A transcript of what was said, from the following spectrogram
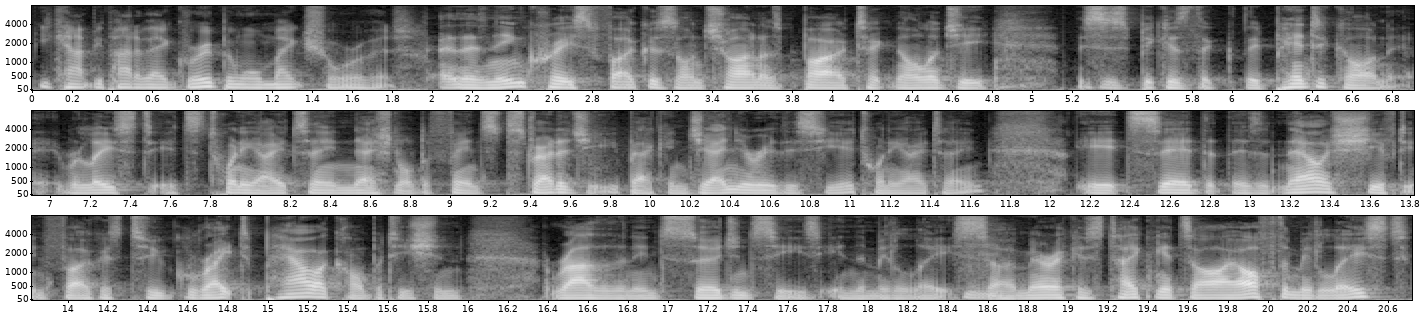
you can't be part of our group and we'll make sure of it and there's an increased focus on China's biotechnology this is because the, the Pentagon released its 2018 National Defence Strategy back in January this year, 2018. It said that there's now a shift in focus to great power competition rather than insurgencies in the Middle East. Mm. So America's taking its eye off the Middle East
